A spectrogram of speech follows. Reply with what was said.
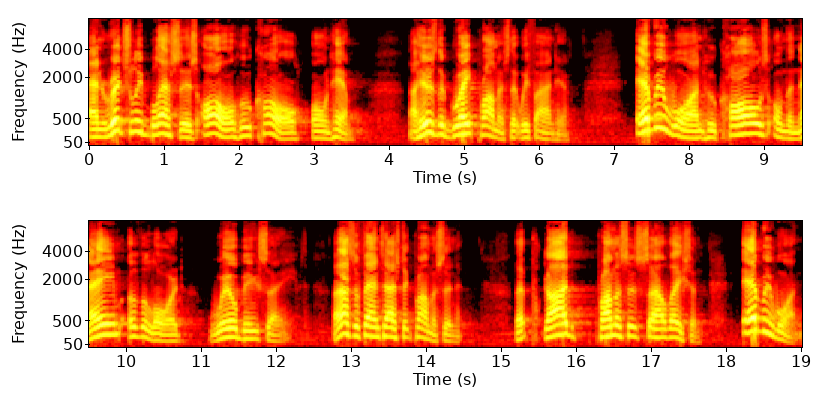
and richly blesses all who call on him. Now, here's the great promise that we find here everyone who calls on the name of the Lord will be saved. Now, that's a fantastic promise, isn't it? That God promises salvation. Everyone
